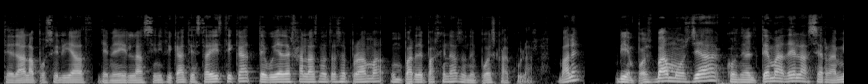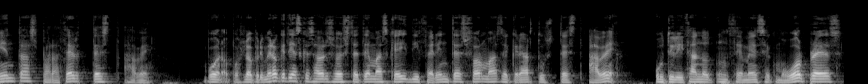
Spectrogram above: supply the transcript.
te da la posibilidad de medir la significancia estadística, te voy a dejar las notas del programa un par de páginas donde puedes calcularla, ¿vale? Bien, pues vamos ya con el tema de las herramientas para hacer test AB. Bueno, pues lo primero que tienes que saber sobre este tema es que hay diferentes formas de crear tus test AB. utilizando un CMS como WordPress,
